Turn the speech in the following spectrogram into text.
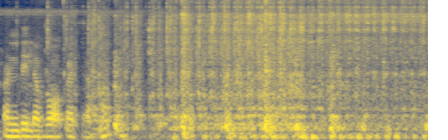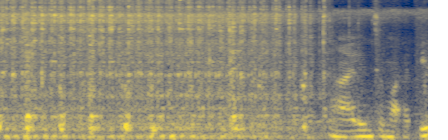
ഫ്രണ്ടിലെ പോക്കറ്റാണ് നാലിഞ്ച് മടക്കി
